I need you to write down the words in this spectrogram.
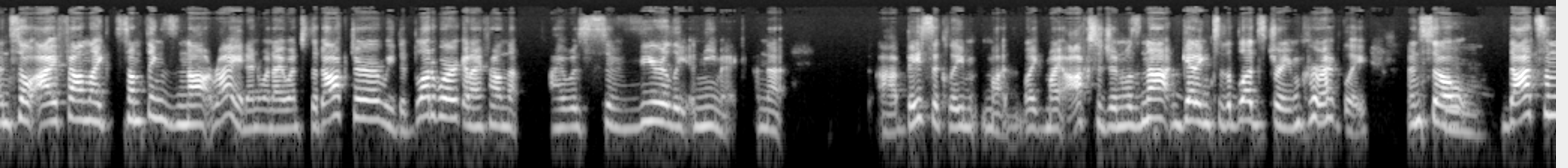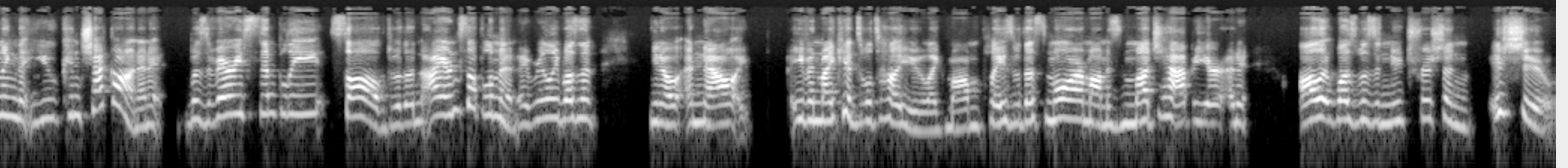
And so I found like something's not right. And when I went to the doctor, we did blood work and I found that I was severely anemic and that uh, basically my, like my oxygen was not getting to the bloodstream correctly. And so mm. that's something that you can check on. And it was very simply solved with an iron supplement. It really wasn't, you know, and now even my kids will tell you, like, mom plays with us more, mom is much happier. And it, all it was was a nutrition issue.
